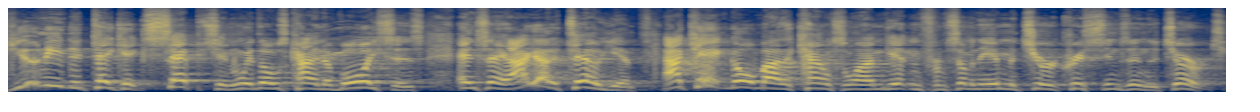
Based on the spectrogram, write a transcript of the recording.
you need to take exception with those kind of voices and say, I got to tell you, I can't go by the counsel I'm getting from some of the immature Christians in the church.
